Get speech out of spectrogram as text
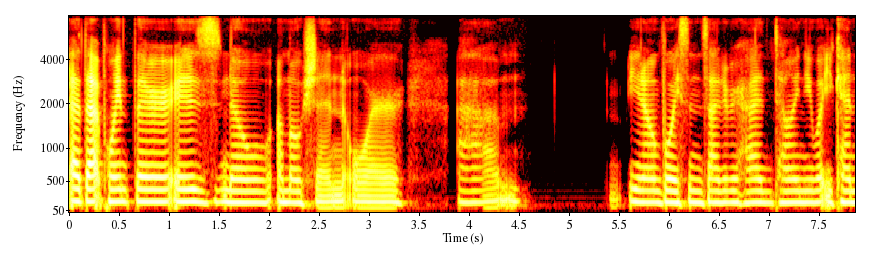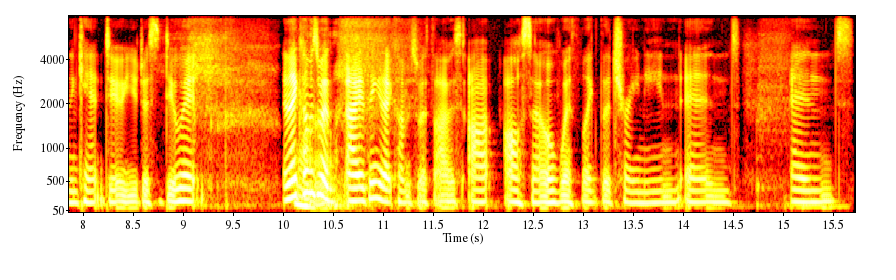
at that point there is no emotion or um, you know voice inside of your head telling you what you can and can't do. You just do it. And that comes Wow. with i think that comes with also with like the training and and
